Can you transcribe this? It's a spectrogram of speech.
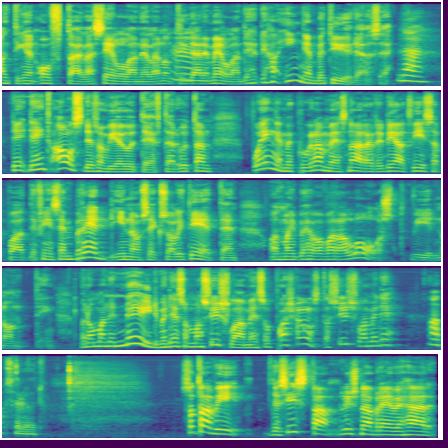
antingen ofta eller sällan eller någonting mm. däremellan. Det, det har ingen betydelse. Det, det, är inte alls det som vi är ute efter, utan poängen med programmet är snarare det att visa på att det finns en bredd inom sexualiteten och att man inte behöver vara låst vid någonting. Men om man är nöjd med det som man sysslar med, så passa alls syssla med det. Absolut. Så tar vi det sista lyssnarbrevet här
